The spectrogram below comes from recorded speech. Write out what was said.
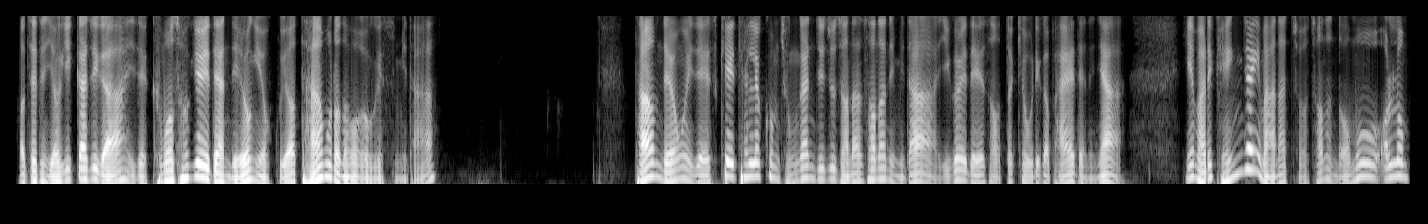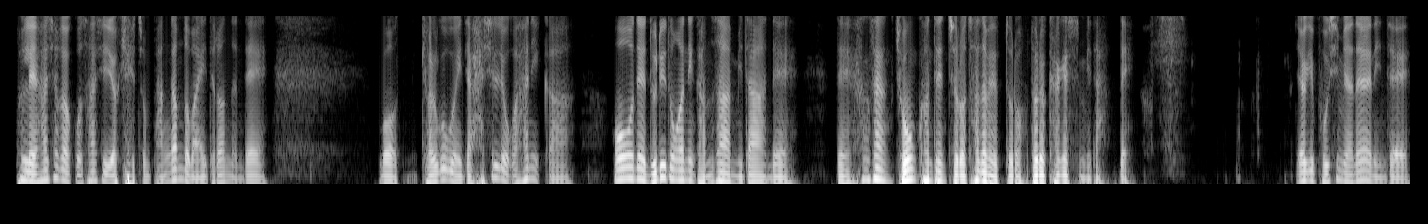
어쨌든 여기까지가 이제 금호 석유에 대한 내용이었고요. 다음으로 넘어가 보겠습니다. 다음 내용은 이제 SK텔레콤 중간지주 전환 선언입니다. 이거에 대해서 어떻게 우리가 봐야 되느냐? 이게 말이 굉장히 많았죠. 저는 너무 언론 플레이 하셔갖고 사실 여기에 좀 반감도 많이 들었는데, 뭐, 결국은 이제 하시려고 하니까, 어, 네, 누리동아님 감사합니다. 네, 네, 항상 좋은 컨텐츠로 찾아뵙도록 노력하겠습니다. 네. 여기 보시면은 이제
